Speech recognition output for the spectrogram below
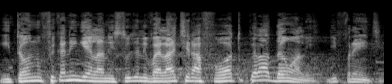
Então não fica ninguém lá no estúdio, ele vai lá tirar foto peladão ali, de frente.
